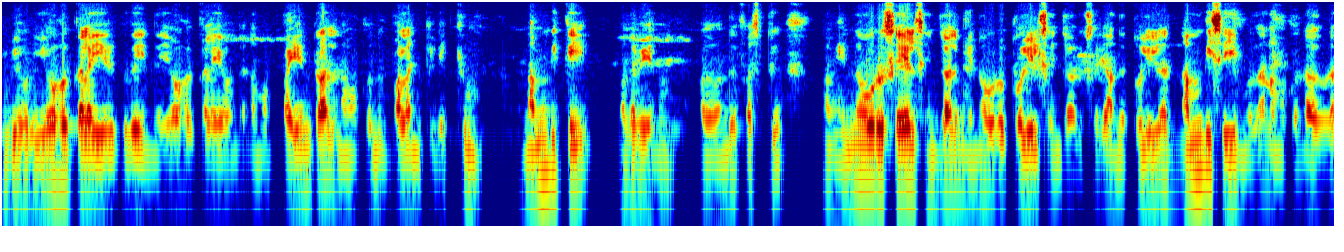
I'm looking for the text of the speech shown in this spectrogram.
இப்படி ஒரு யோக கலை இருக்குது. இந்த யோக கலையை வந்து நம்ம பயின்றால் நமக்கு வந்து பலன் கிடைக்கும். நம்பிக்கை மத வேணும் அதை வந்து ஃபஸ்ட்டு நம்ம என்ன ஒரு செயல் செஞ்சாலும் என்ன ஒரு தொழில் செஞ்சாலும் சரி அந்த தொழிலை நம்பி செய்யும்போது தான் நமக்கு வந்து அதோட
